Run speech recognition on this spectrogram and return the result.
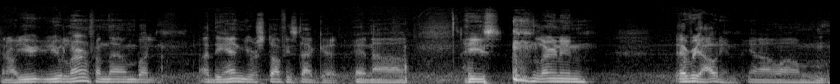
You know, you you learn from them, but at the end, your stuff is that good, and uh, he's learning every outing. You know, um,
